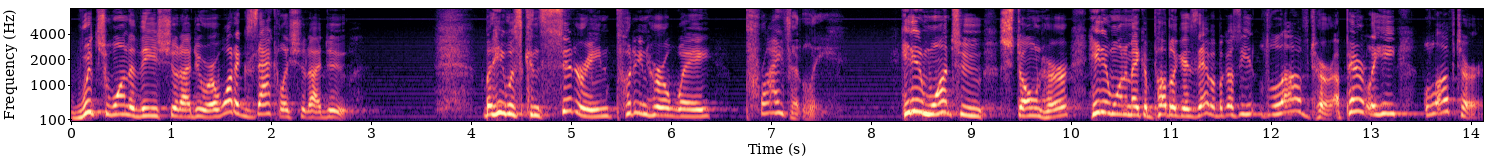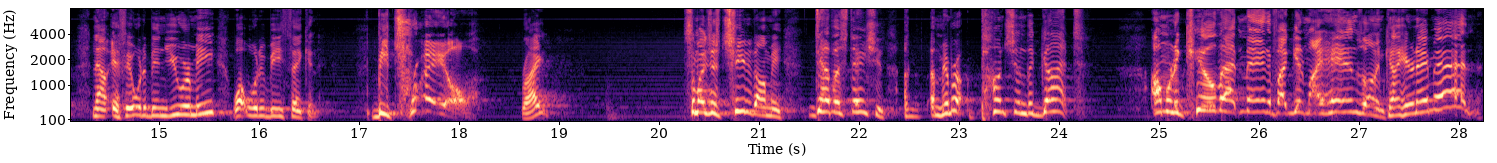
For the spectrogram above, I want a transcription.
which one of these should I do, or what exactly should I do? But he was considering putting her away privately. He didn't want to stone her. He didn't want to make a public example because he loved her. Apparently, he loved her. Now, if it would have been you or me, what would he be thinking? Betrayal, right? Somebody just cheated on me. Devastation. I, I remember a punch in the gut. I'm going to kill that man if I get my hands on him. Can I hear an amen?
